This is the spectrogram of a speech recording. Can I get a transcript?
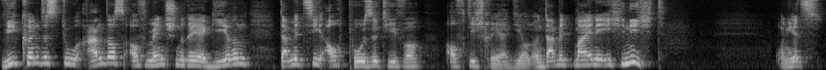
wie könntest du anders auf Menschen reagieren, damit sie auch positiver auf dich reagieren. Und damit meine ich nicht, und jetzt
